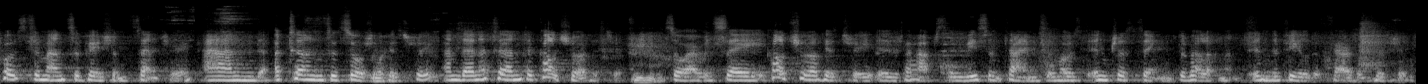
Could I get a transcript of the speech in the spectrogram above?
post-emancipation century and a turn to social history, and then a turn to cultural history. Mm-hmm. So I would say cultural history is perhaps in recent times the most interesting development in the field of Caribbean history.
